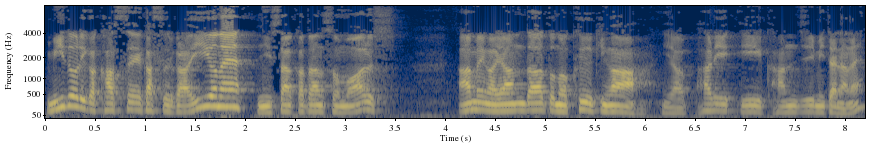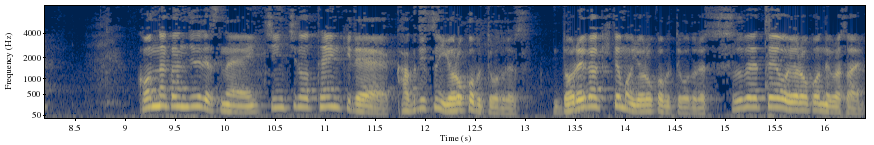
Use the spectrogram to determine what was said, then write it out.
緑が活性化するからいいよね。二酸化炭素もあるし。雨が止んだ後の空気がやっぱりいい感じみたいなね。こんな感じでですね、一日の天気で確実に喜ぶってことです。どれが来ても喜ぶってことです。すべてを喜んでください。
